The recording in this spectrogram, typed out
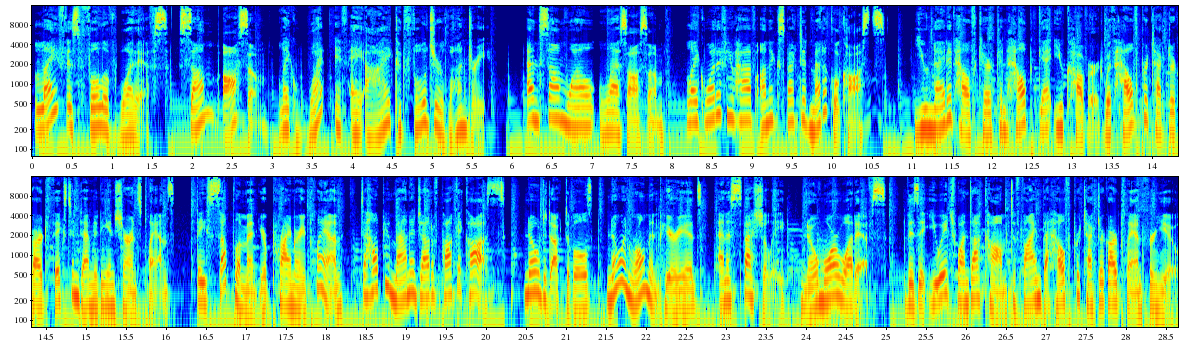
Life is full of what ifs. Some awesome, like what if AI could fold your laundry? And some, well, less awesome. Like what if you have unexpected medical costs? United Healthcare can help get you covered with Health Protector Guard fixed indemnity insurance plans. They supplement your primary plan to help you manage out of pocket costs. No deductibles, no enrollment periods, and especially no more what ifs. Visit uh1.com to find the Health Protector Guard plan for you.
